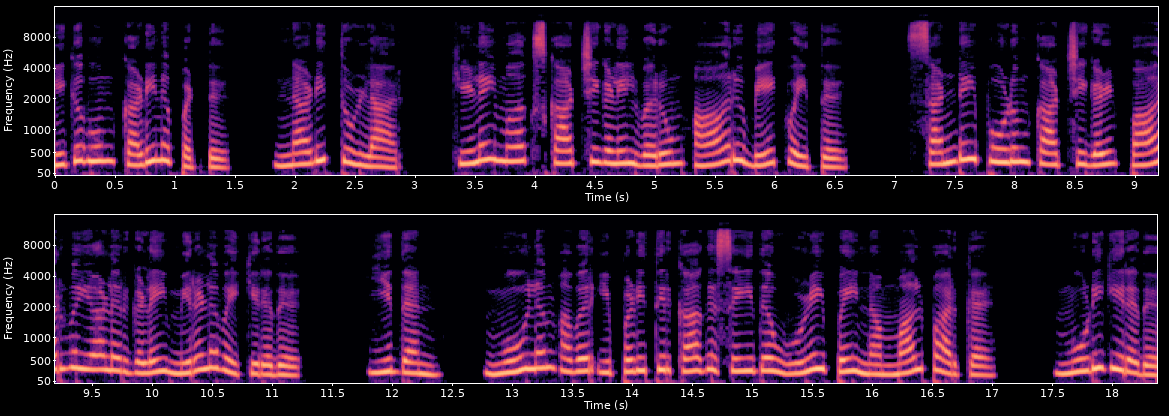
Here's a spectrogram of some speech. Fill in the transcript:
மிகவும் கடினப்பட்டு நடித்துள்ளார். கிளைமார்க்ஸ் காட்சிகளில் வரும் ஆறு பேக் வைத்து சண்டை போடும் காட்சிகள் பார்வையாளர்களை மிரள வைக்கிறது. இதன் மூலம் அவர் இப்படித்திற்காக செய்த உழைப்பை நம்மால் பார்க்க முடிகிறது.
